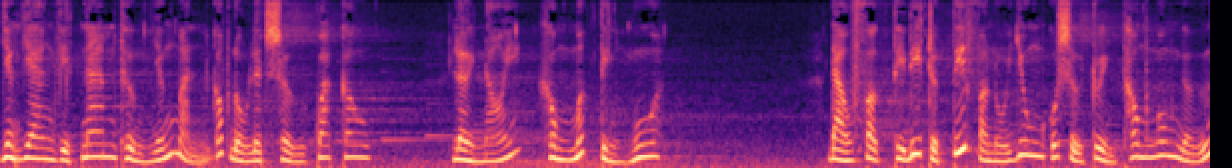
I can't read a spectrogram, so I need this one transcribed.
Dân gian Việt Nam thường nhấn mạnh góc độ lịch sự qua câu lời nói không mất tiền mua. Đạo phật thì đi trực tiếp vào nội dung của sự truyền thông ngôn ngữ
